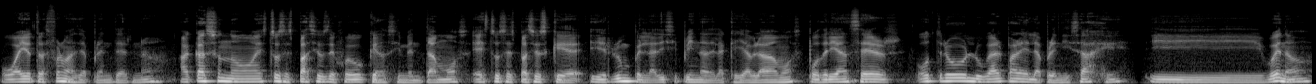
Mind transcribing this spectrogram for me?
¿O hay otras formas de aprender, no? ¿Acaso no estos espacios de juego que nos inventamos, estos espacios que irrumpen la disciplina de la que ya hablábamos, podrían ser otro lugar para el aprendizaje y bueno,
